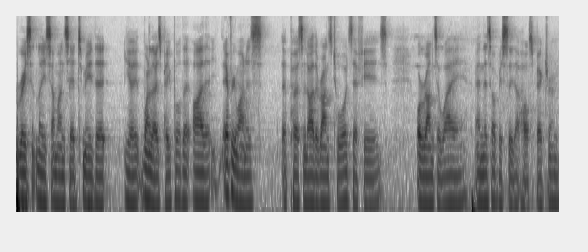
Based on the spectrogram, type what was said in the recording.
recently, someone said to me that you know one of those people that either everyone is a person that either runs towards their fears or runs away, and there's obviously that whole spectrum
